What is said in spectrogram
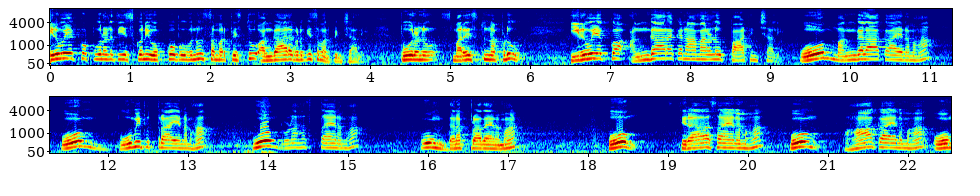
ఇరవై ఒక్క పూలను తీసుకొని ఒక్కో పువ్వును సమర్పిస్తూ అంగారకుడికి సమర్పించాలి. పూలను స్మరిస్తున్నప్పుడు ఇరవై ఒక్క అంగారక నామాలను పాటించాలి. ఓం మంగళాకాయ నమ ఓం భూమిపుత్రాయ నమ ఓం రుణహస్తాయ నమ ఓం ధనప్రదాయ నమ ఓం స్థిరాసాయ నమ ఓం మహాకాయ నమ ఓం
